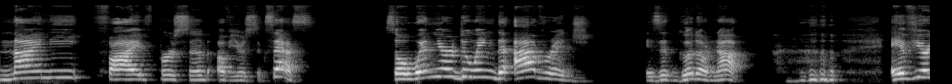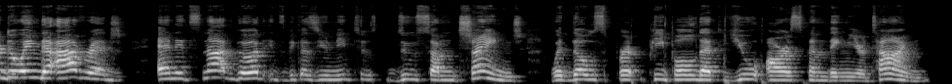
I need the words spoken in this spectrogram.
95% of your success. So when you're doing the average, is it good or not? if you're doing the average and it's not good, it's because you need to do some change with those per- people that you are spending your time.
